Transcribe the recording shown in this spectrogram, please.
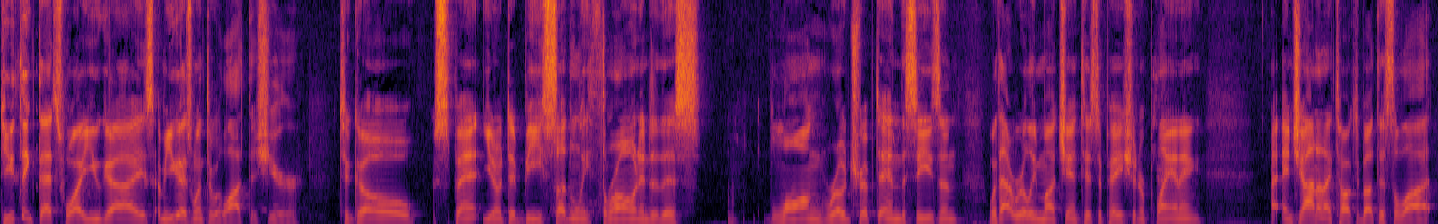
Do you think that's why you guys? I mean, you guys went through a lot this year to go spent. you know, to be suddenly thrown into this long road trip to end the season without really much anticipation or planning. And John and I talked about this a lot.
